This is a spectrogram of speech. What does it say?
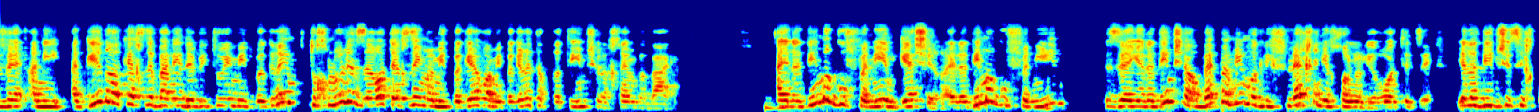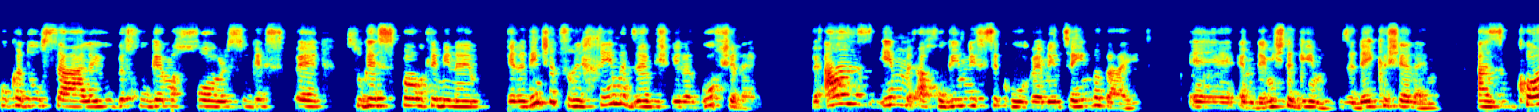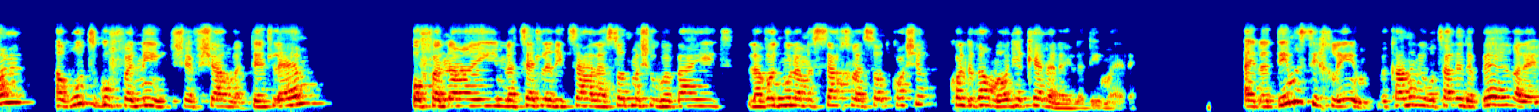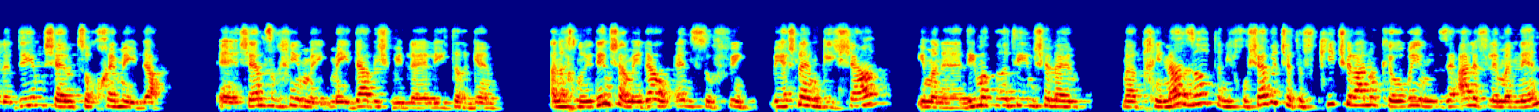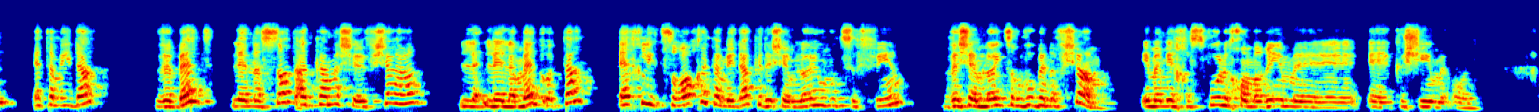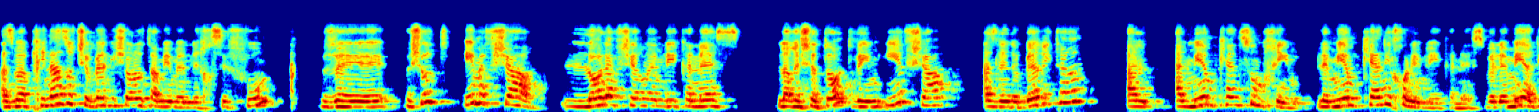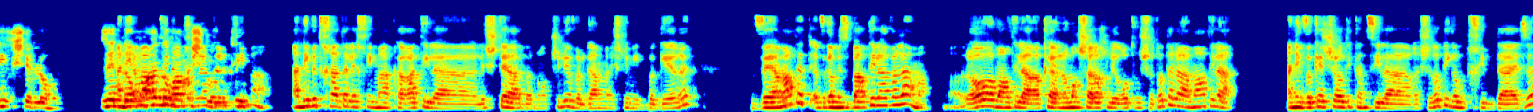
ואני אגיד רק איך זה בא לידי ביטוי עם מתבגרים, תוכלו לזהות איך זה עם המתבגר או המתבגרת הפרטיים שלכם בבית. הילדים הגופניים, גשר, הילדים הגופניים זה ילדים שהרבה פעמים עוד לפני כן יכולנו לראות את זה. ילדים ששיחקו כדורסל, היו בחוגי מחול, סוגי, אה, סוגי ספורט למיניהם, ילדים שצריכים את זה בשביל הגוף שלהם. ואז אם החוגים נפסקו והם נמצאים בבית, אה, הם די משתגעים, זה די קשה להם. אז כל ערוץ גופני שאפשר לתת להם, אופניים, לצאת לריצה, לעשות משהו בבית, לעבוד מול המסך, לעשות כושר, כל דבר מאוד יקל על הילדים האלה. הילדים השכליים, וכאן אני רוצה לדבר על הילדים שהם צורכי מידע, אה, שהם צריכים מידע בשביל להתארגן. אנחנו יודעים שהמידע הוא אינסופי, ויש להם גישה עם הניידים הפרטיים שלהם. מהבחינה הזאת, אני חושבת שהתפקיד שלנו כהורים זה א', למנן את המידע, וב', לנסות עד כמה שאפשר ללמד אותם איך לצרוך את המידע כדי שהם לא יהיו מוצפים ושהם לא יצרבו בנפשם אם הם ייחשפו לחומרים אה, אה, קשים מאוד. אז מהבחינה הזאת שווה לשאול אותם אם הם נחשפו, ופשוט אם אפשר לא לאפשר להם להיכנס לרשתות, ואם אי אפשר אז לדבר איתם על, על מי הם כן סומכים, למי הם כן יכולים להיכנס ולמי עדיף שלא. זה נורא נורא משמעותי. אני בתחילת הלחימה קראתי לה, לשתי הבנות שלי, אבל גם יש לי מתבגרת, ואמרתי, וגם הסברתי לה אבל למה. לא אמרתי לה, אוקיי, אני לא מרשה לך לראות רשתות, אלא אמרתי לה, אני מבקש שלא תיכנסי לרשתות, היא גם כיבדה את זה,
